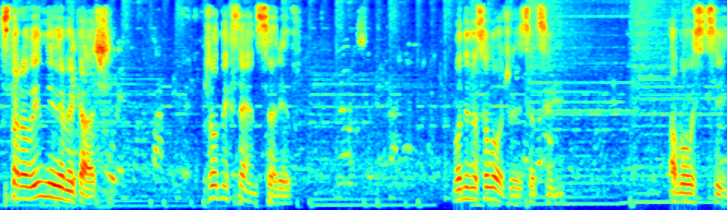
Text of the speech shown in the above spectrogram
старовинний вимикач, жодних сенсорів. Вони насолоджуються цим. Або ось ці.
